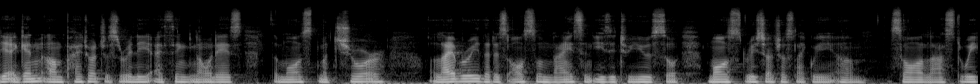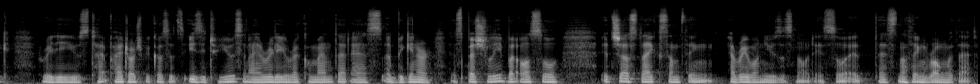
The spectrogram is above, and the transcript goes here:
yeah, again, um, PyTorch is really, I think, nowadays the most mature library that is also nice and easy to use. So most researchers, like we um, saw last week, really use PyTorch because it's easy to use, and I really recommend that as a beginner, especially. But also, it's just like something everyone uses nowadays, so it, there's nothing wrong with that.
